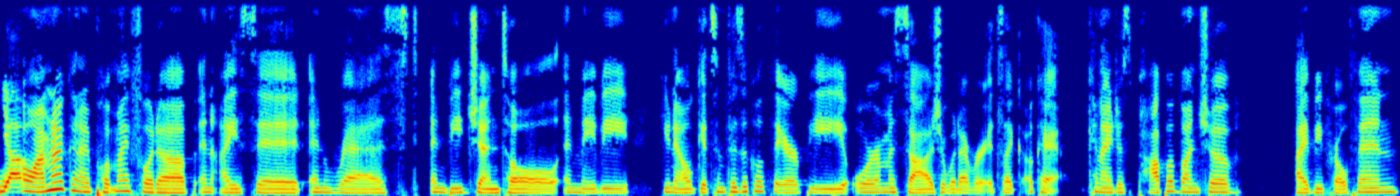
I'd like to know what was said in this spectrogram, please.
Yeah. Oh, I'm not going to put my foot up and ice it and rest and be gentle and maybe, you know, get some physical therapy or a massage or whatever. It's like, okay, can I just pop a bunch of ibuprofen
